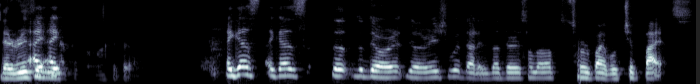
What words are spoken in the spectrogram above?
There isn't I, enough I, market that. I guess I guess the, the, the, the issue with that is that there is a lot of survivorship bias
